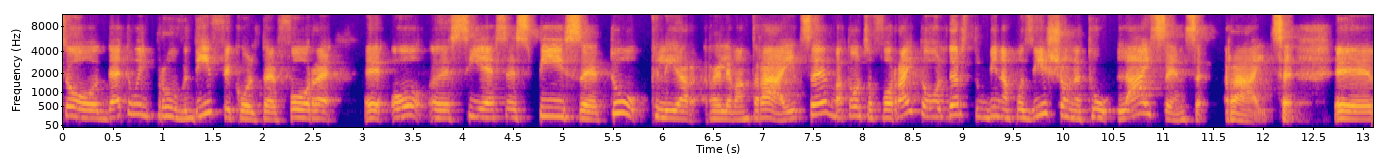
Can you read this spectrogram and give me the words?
So that will prove difficult for OCSSPs to clear relevant rights, but also for right holders to be in a position to license rights, uh,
